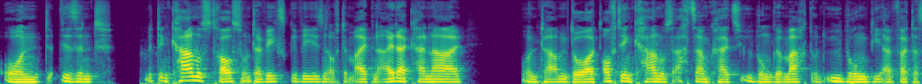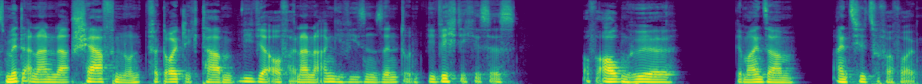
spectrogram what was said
Und wir sind mit den Kanus draußen unterwegs gewesen auf dem alten Eiderkanal und haben dort auf den Kanus Achtsamkeitsübungen gemacht und Übungen, die einfach das Miteinander schärfen und verdeutlicht haben, wie wir aufeinander angewiesen sind und wie wichtig es ist, auf Augenhöhe gemeinsam ein Ziel zu verfolgen.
